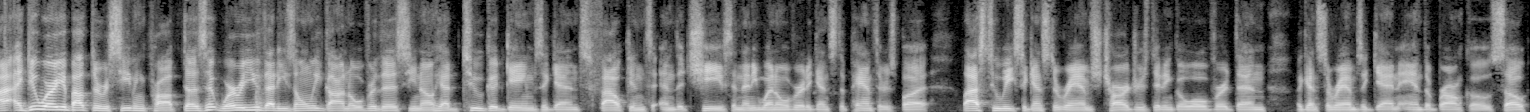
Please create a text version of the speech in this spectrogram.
I, I, do worry about the receiving prop. Does it worry you that he's only gone over this? You know, he had two good games against Falcons and the Chiefs, and then he went over it against the Panthers. But last two weeks against the Rams, Chargers didn't go over it. Then against the Rams again and the Broncos. So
